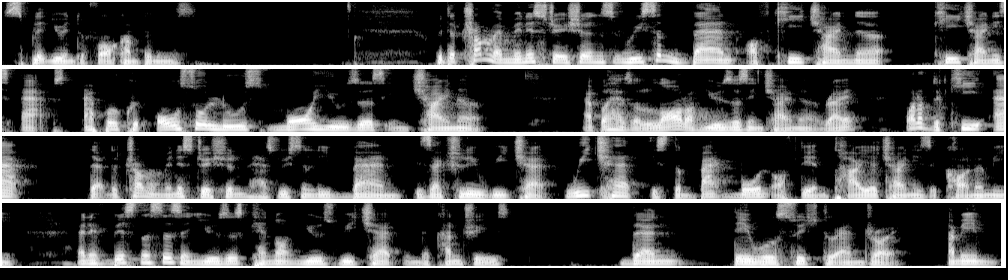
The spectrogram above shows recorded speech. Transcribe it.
split you into four companies. With the Trump administration's recent ban of key China key Chinese apps, Apple could also lose more users in China. Apple has a lot of users in China, right? One of the key app that the Trump administration has recently banned is actually WeChat. WeChat is the backbone of the entire Chinese economy. And if businesses and users cannot use WeChat in the countries, then they will switch to Android. I mean,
